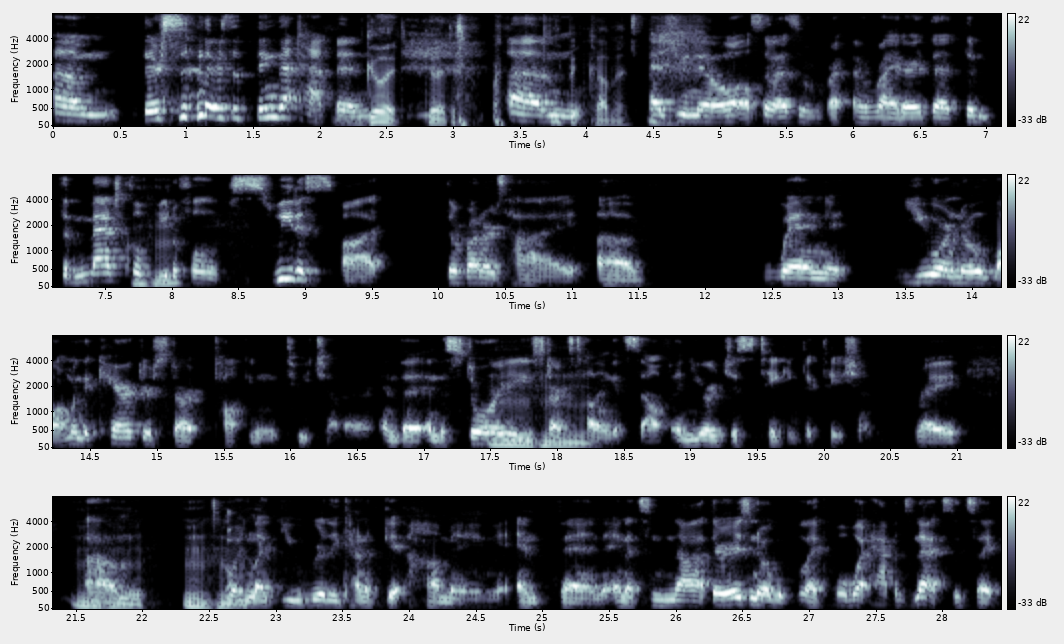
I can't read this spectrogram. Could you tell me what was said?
Um, there's there's a thing that happens. Good, good. Um, Keep it coming. As you know, also as a, a writer, that the the magical, mm-hmm. beautiful, sweetest spot, the runner's high of when you are no longer when the characters start talking to each other and the and the story mm-hmm. starts telling itself, and you're just taking dictation, right? Mm-hmm. Um, mm-hmm. When like you really kind of get humming, and then and it's not there is no like well what happens next? It's like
